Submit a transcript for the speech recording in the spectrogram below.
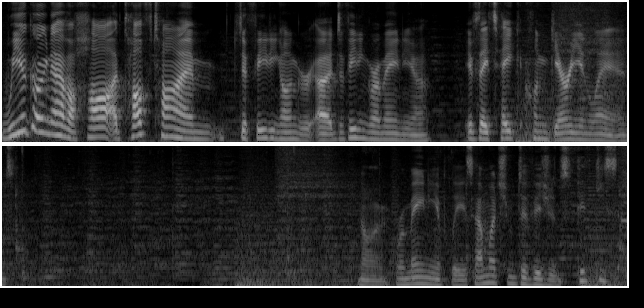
We are going to have a hard, a tough time defeating Hungary, uh, defeating Romania if they take Hungarian land. No, Romania, please. How much divisions? 57.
